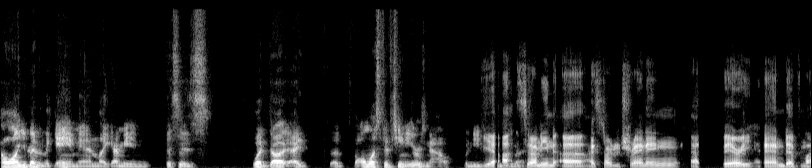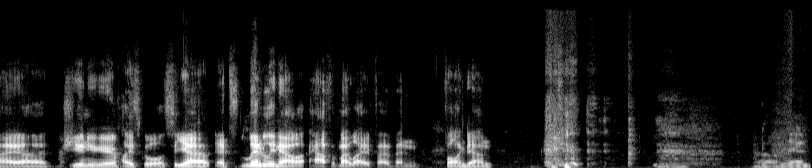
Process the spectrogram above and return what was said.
how long you've been in the game, man. Like I mean, this is what uh, I uh, almost 15 years now. When you yeah, so I mean, uh, I started training at the very end of my uh, junior year of high school. So yeah, it's literally now half of my life I've been falling down. oh man.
